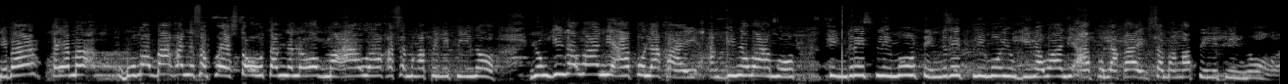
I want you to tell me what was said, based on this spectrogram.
Di ba? Kaya ma- bumaba ka na sa pwesto, utang na loob, maawa ka sa mga Pilipino. Yung ginawa ni Apo Lakay, ang ginawa mo, tinripli mo, tinripli mo yung ginawa ni Apo Lakay sa mga Pilipino.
